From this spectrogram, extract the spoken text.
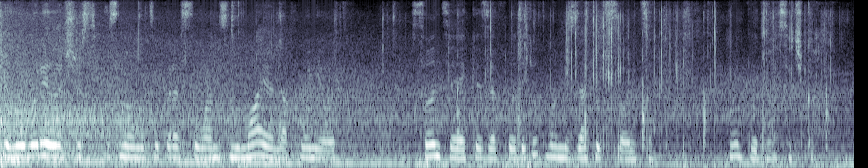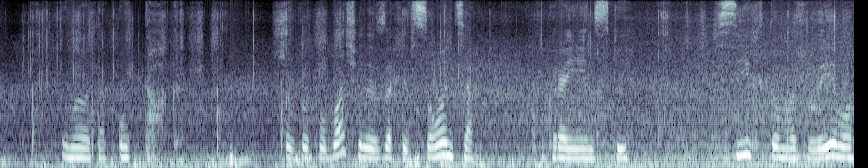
що говорили, що знову цю красу вам знімаю на фоні от сонця, яке заходить. От вам і захід сонця. От, будь ласочка. І ми отак, отак. Щоб ви побачили захід сонця український. Всі, хто можливо,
